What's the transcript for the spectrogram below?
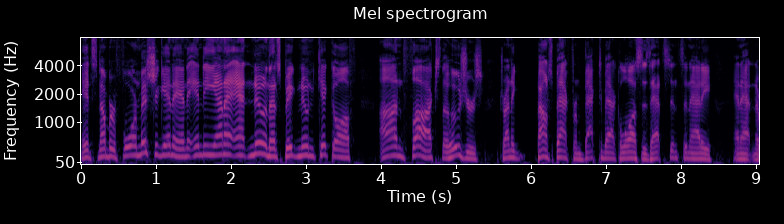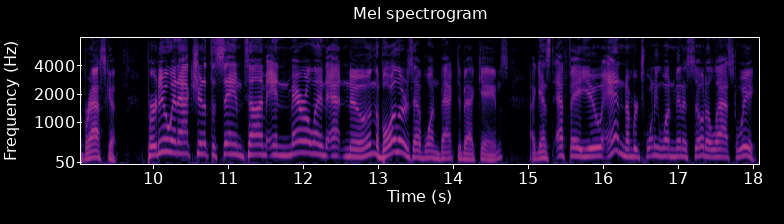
It's number four Michigan and Indiana at noon. That's big noon kickoff on Fox. The Hoosiers trying to bounce back from back to back losses at Cincinnati and at Nebraska. Purdue in action at the same time in Maryland at noon. The Boilers have won back to back games against FAU and number 21 Minnesota last week.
